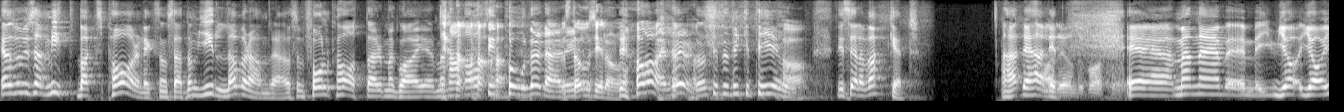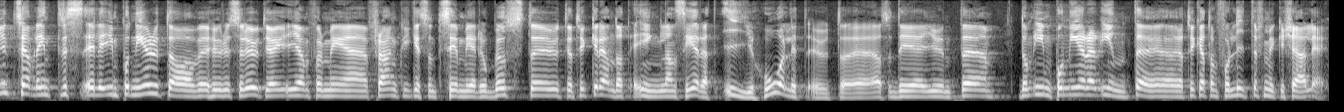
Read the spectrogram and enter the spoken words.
Jag tror det är så här mittbackspar liksom, så de gillar varandra. Alltså, folk hatar Maguire, men han har sin polare där. Stones gillar honom. Ja, eller hur? De sitter och dricker te ihop. Ja. Det är så jävla vackert. Ja, det är Ja, härligt. det är. Eh, men eh, jag, jag är ju inte så jävla eller imponerad av hur det ser ut. Jag jämför med Frankrike som ser mer robusta ut. Jag tycker ändå att England ser rätt ihåligt ut. Eh, alltså det är ju inte... De imponerar inte. Jag tycker att de får lite för mycket kärlek.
